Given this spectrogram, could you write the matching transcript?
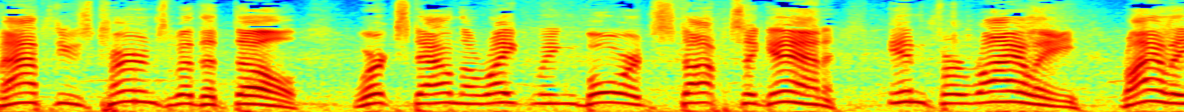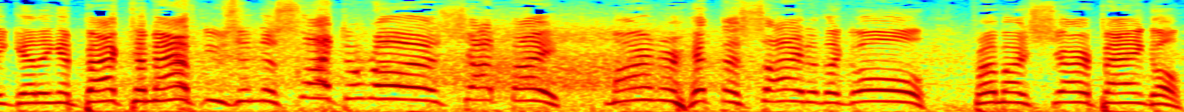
Matthews turns with it though. Works down the right wing board. Stops again. In for Rielly. Rielly getting it back to Matthews in the slot to Rose. Shot by Marner. Hit the side of the goal from a sharp angle.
